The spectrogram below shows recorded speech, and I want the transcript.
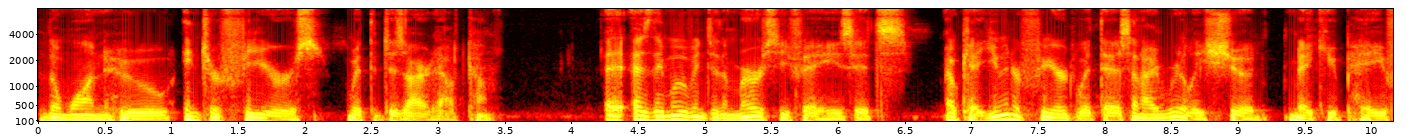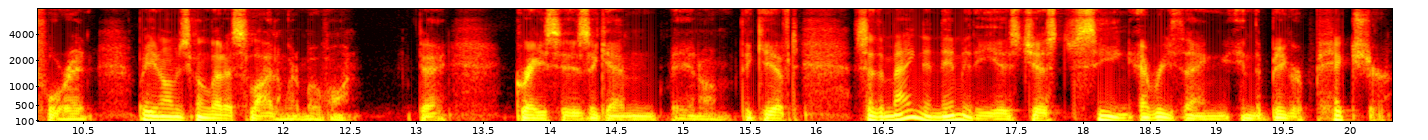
the one who interferes with the desired outcome. As they move into the mercy phase, it's okay, you interfered with this, and I really should make you pay for it. But you know, I'm just going to let it slide. I'm going to move on. Okay grace is again, you know, the gift. So the magnanimity is just seeing everything in the bigger picture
